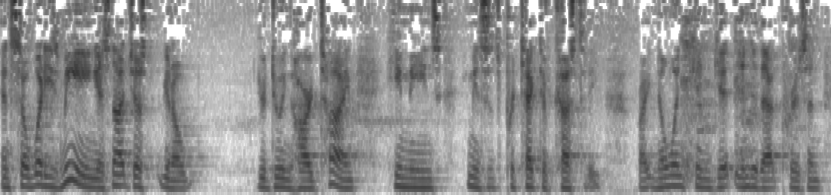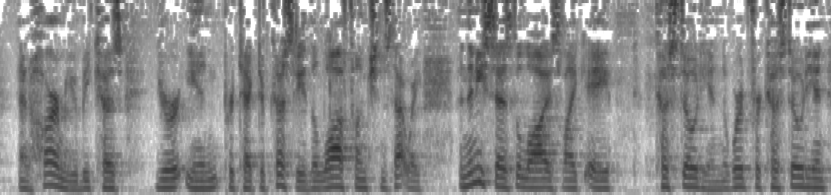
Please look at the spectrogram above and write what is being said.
And so what he's meaning is not just, you know, you're doing hard time. He means, he means it's protective custody, right? No one can get into that prison and harm you because you're in protective custody. The law functions that way. And then he says the law is like a custodian. The word for custodian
